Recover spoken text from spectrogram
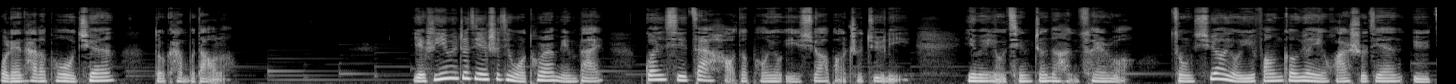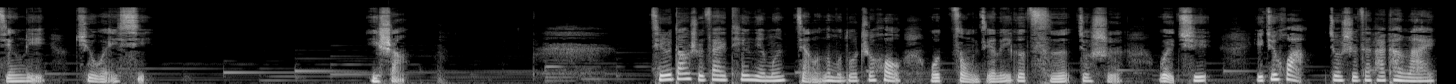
我连他的朋友圈都看不到了。也是因为这件事情，我突然明白，关系再好的朋友也需要保持距离，因为友情真的很脆弱。总需要有一方更愿意花时间与精力去维系。以上，其实当时在听柠檬讲了那么多之后，我总结了一个词，就是委屈。一句话，就是在他看来，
